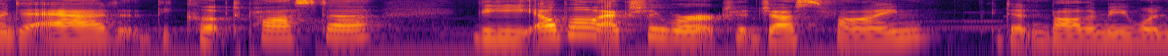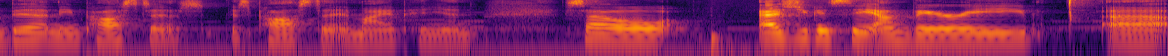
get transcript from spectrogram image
Going to add the cooked pasta. The elbow actually worked just fine. It didn't bother me one bit. I mean, pasta is pasta in my opinion. So as you can see, I'm very, uh,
